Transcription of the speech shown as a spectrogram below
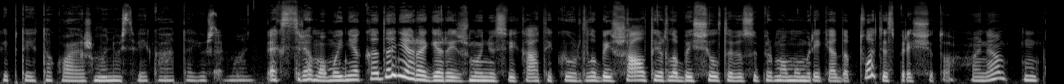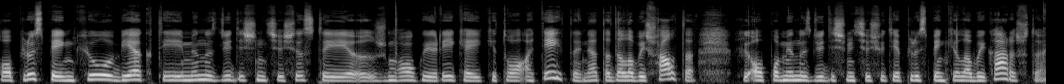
kaip tai įtakoja žmonių sveikatą, jūs man? Ekstremumai niekada nėra gerai žmonių sveikatai, kur labai šalta ir labai šilta, visų pirma, mums reikia adaptuotis prie šito, ne? Po plus 5 bėgti į minus 26, tai žmogui reikia iki to ateiti, ne, tada labai šalta, o po minus 26 tie plus 5 labai karšta karšta.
